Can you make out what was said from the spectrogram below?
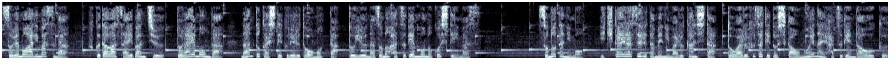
それもありますが、福田は裁判中、ドラえもんが何とかしてくれると思ったという謎の発言も残しています。その他にも、生き返らせるために丸勘したと悪ふざけとしか思えない発言が多く、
